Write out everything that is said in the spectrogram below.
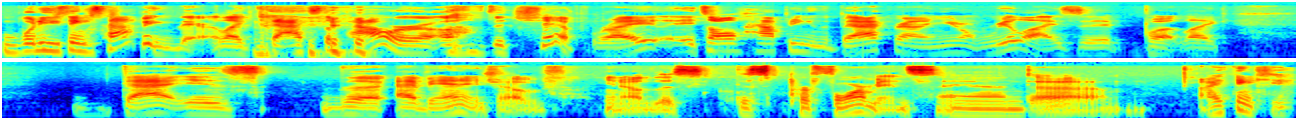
what do you think is happening there? Like that's the power of the chip, right? It's all happening in the background. You don't realize it, but like that is the advantage of you know this this performance. And um, I think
